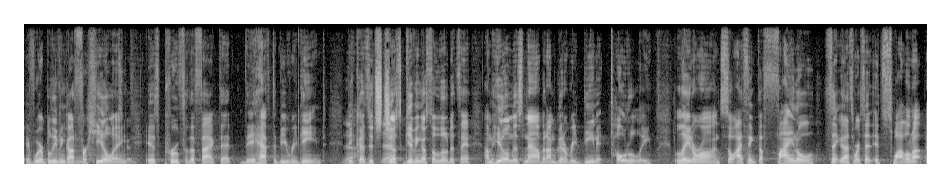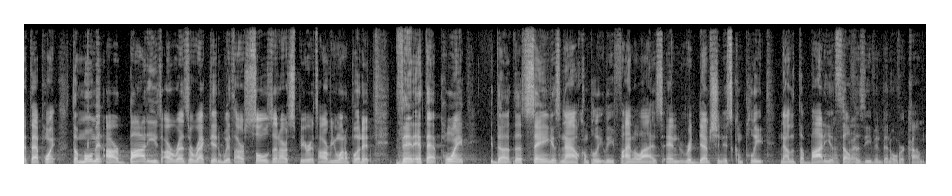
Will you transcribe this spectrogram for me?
if we're believing God for healing, is proof of the fact that they have to be redeemed. Because it's Yeah. just giving us a little bit saying, I'm healing this now, but I'm going to redeem it totally later on. So I think the final thing, that's where it said it's swallowed up at that point. The moment our bodies are resurrected with our souls and our spirits, however you want to put it, then at that point, the, the saying is now completely finalized and redemption is complete now that the body itself has even been overcome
